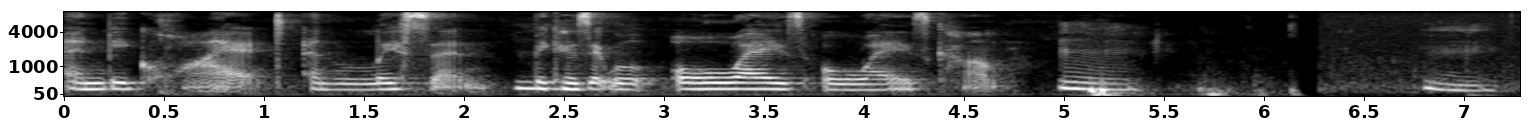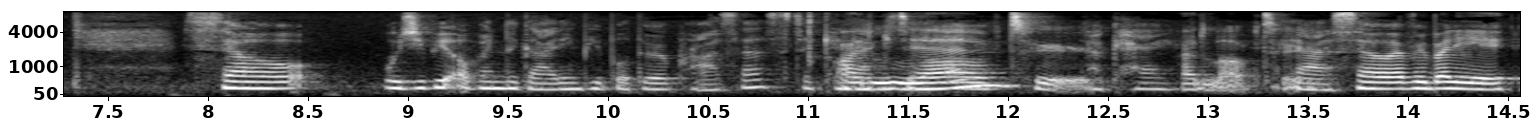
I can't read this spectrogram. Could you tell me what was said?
and be quiet and listen mm. because it will always always come. Mm. So, would you be open to guiding people through a process to connect i'd love in? to Okay. i'd love to Yeah, so everybody,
